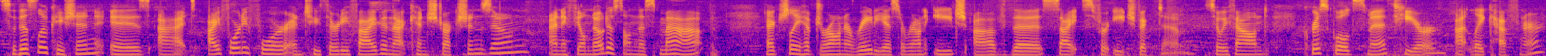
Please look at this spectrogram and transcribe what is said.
So this location is at I-44 and 235 in that construction zone. And if you'll notice on this map, I actually have drawn a radius around each of the sites for each victim. So we found Chris Goldsmith here at Lake Hefner.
